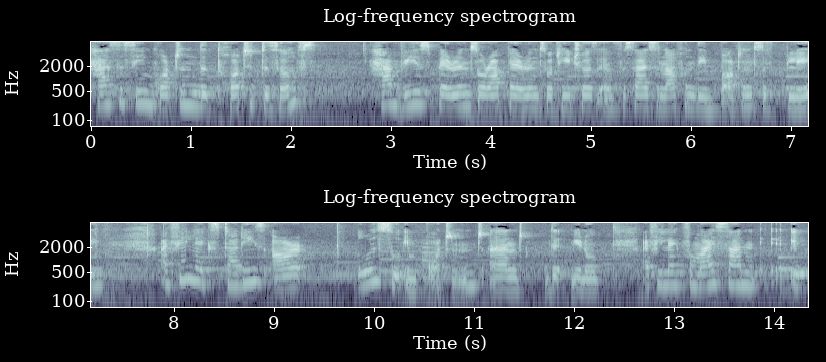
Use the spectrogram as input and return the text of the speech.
has the scene gotten the thought it deserves? Have we as parents or our parents or teachers emphasized enough on the importance of play? I feel like studies are also important and the, you know i feel like for my son it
